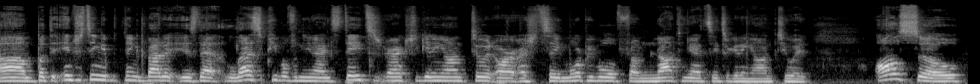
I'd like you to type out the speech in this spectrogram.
Um, but the interesting thing about it is that less people from the United States are actually getting onto it, or I should say, more people from not the United States are getting onto it. Also,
